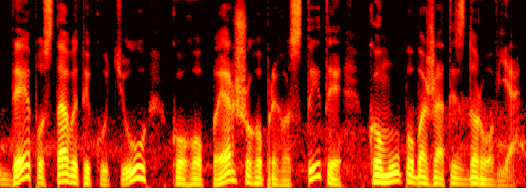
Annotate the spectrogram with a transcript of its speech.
де поставити кутю, кого першого пригостити, кому побажати здоров'я.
